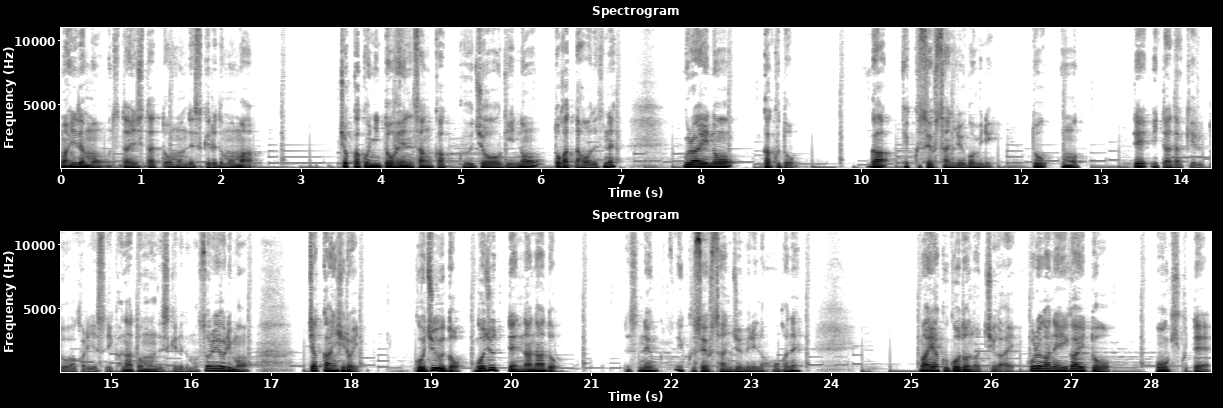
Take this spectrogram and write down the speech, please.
まあ、以前もお伝えしたと思うんですけれども、まあ、直角二等辺三角定規の尖った方ですね。ぐらいの角度が XF35mm と思っていただけると分かりやすいかなと思うんですけれども、それよりも若干広い50度、50.7度ですね。XF30mm の方がね。まあ約5度の違い。これがね、意外と大きくて、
